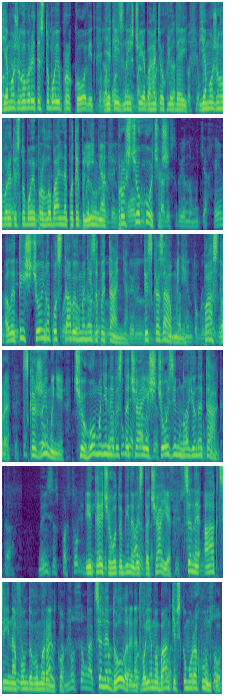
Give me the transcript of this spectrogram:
Я можу говорити з тобою про ковід, який знищує багатьох людей. Я можу говорити з тобою про глобальне потепління, про що хочеш. Але ти щойно поставив мені запитання. Ти сказав мені, пасторе, скажи мені, чого мені не вистачає, що зі мною не так. І те, чого тобі не вистачає, це не акції на фондовому ринку, це не долари на твоєму банківському рахунку,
